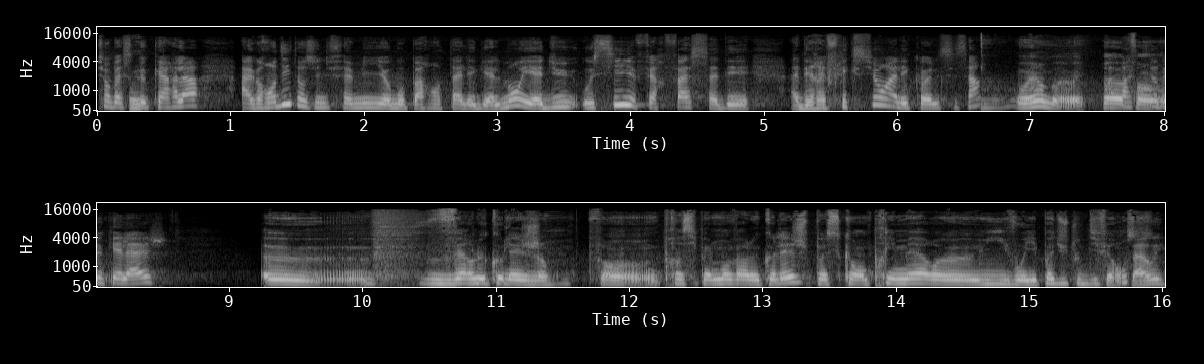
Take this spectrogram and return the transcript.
Parce que Carla a grandi dans une famille homoparentale également et a dû aussi faire face à des, à des réflexions à l'école, c'est ça? Oui, bah oui. À partir de quel âge? euh, Vers le collège. Enfin, principalement vers le collège, parce qu'en primaire, euh, ils ne voyaient pas du tout de différence. Bah oui.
